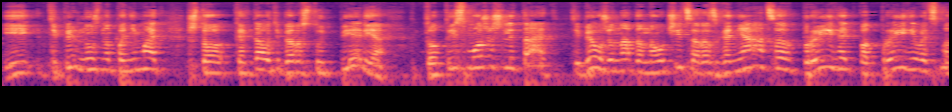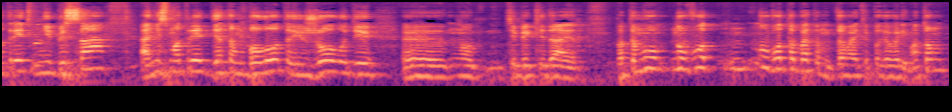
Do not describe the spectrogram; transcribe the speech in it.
И теперь нужно понимать, что когда у тебя растут перья, то ты сможешь летать. Тебе уже надо научиться разгоняться, прыгать, подпрыгивать, смотреть в небеса, а не смотреть, где там болото и желуди э, ну, тебе кидают. Потому, ну вот, ну вот об этом давайте поговорим. О том,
